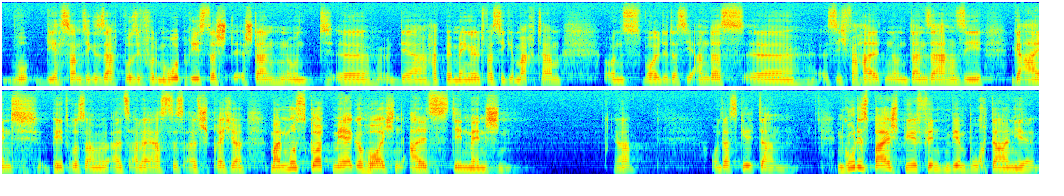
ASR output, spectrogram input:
wo, das haben sie gesagt, wo sie vor dem Hohepriester standen und äh, der hat bemängelt, was sie gemacht haben und wollte, dass sie anders äh, sich verhalten. Und dann sagen sie geeint, Petrus als allererstes, als Sprecher, man muss Gott mehr gehorchen als den Menschen. Ja? Und das gilt dann. Ein gutes Beispiel finden wir im Buch Daniel.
